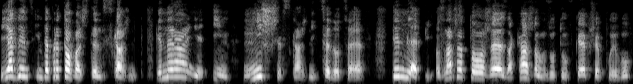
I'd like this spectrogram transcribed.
Jak więc interpretować ten wskaźnik? Generalnie im niższy wskaźnik C do CF, tym lepiej. Oznacza to, że za każdą złotówkę przepływów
